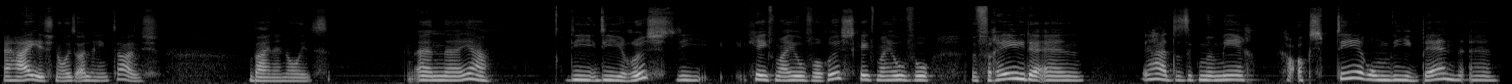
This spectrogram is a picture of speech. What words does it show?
En hij is nooit alleen thuis. Bijna nooit. En uh, ja, die, die rust, die geeft mij heel veel rust, geeft mij heel veel vrede. En ja, dat ik me meer ga accepteren om wie ik ben. En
